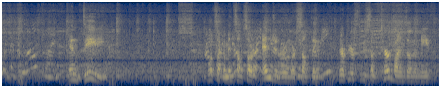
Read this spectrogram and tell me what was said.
was a close one. indeedy. Looks like I'm in some sort of engine room or something. There appears to be some turbines underneath.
